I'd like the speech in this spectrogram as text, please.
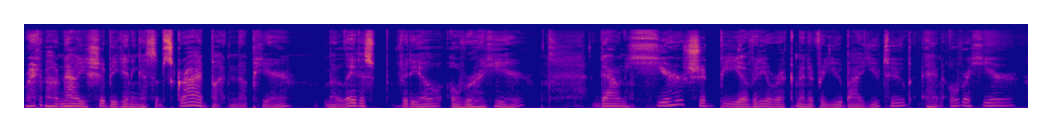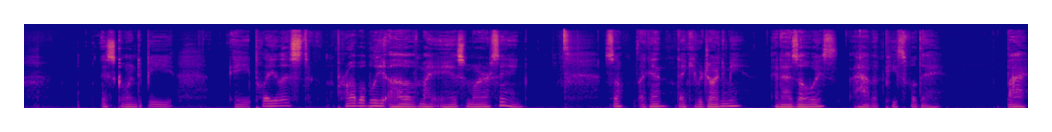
Right about now, you should be getting a subscribe button up here. My latest video over here. Down here should be a video recommended for you by YouTube, and over here is going to be a playlist, probably of my ASMR singing. So, again, thank you for joining me, and as always, have a peaceful day. Bye.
